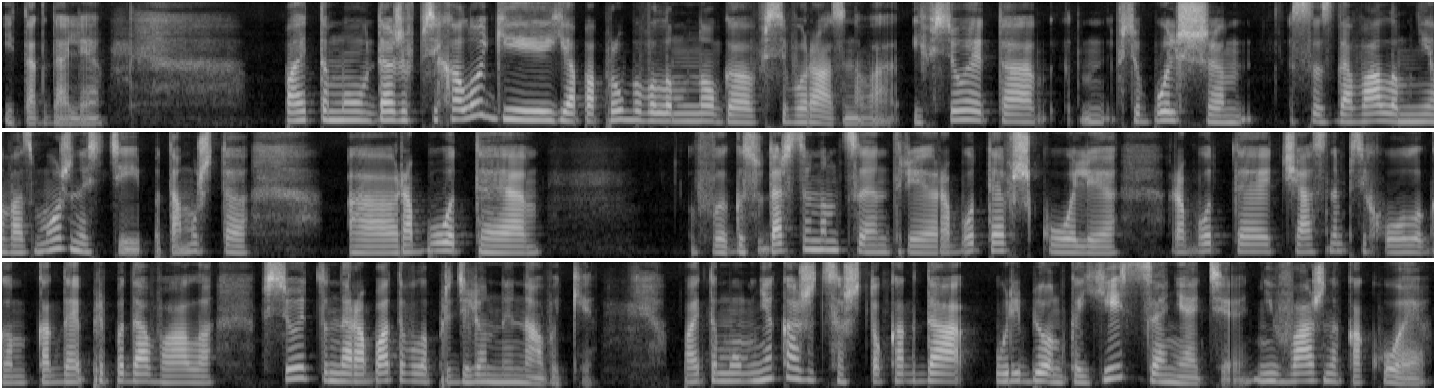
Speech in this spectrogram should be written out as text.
и так далее. Поэтому даже в психологии я попробовала много всего разного. И все это все больше создавало мне возможностей, потому что а, работая в государственном центре, работая в школе, работая частным психологом, когда я преподавала, все это нарабатывало определенные навыки. Поэтому мне кажется, что когда у ребенка есть занятие, неважно какое,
